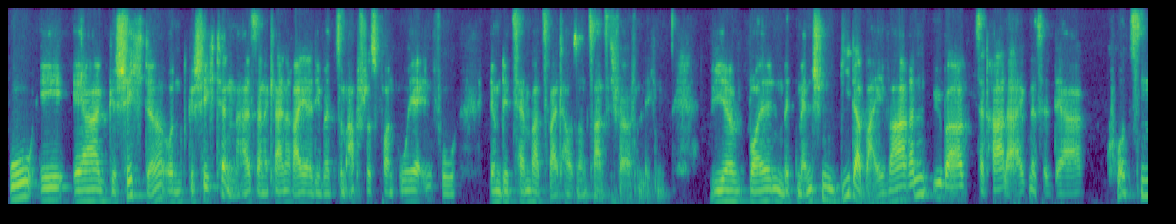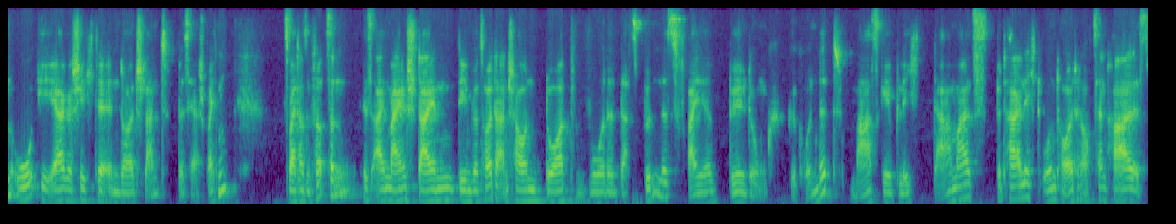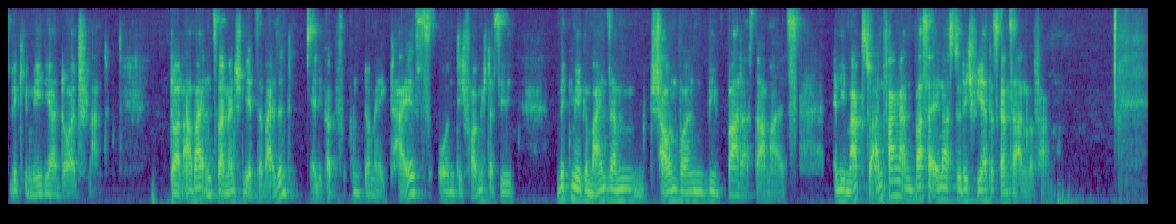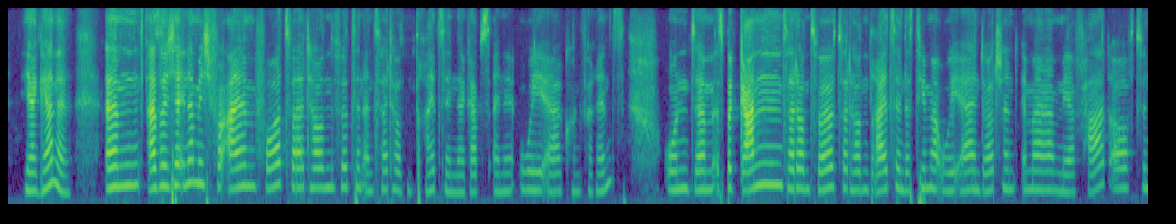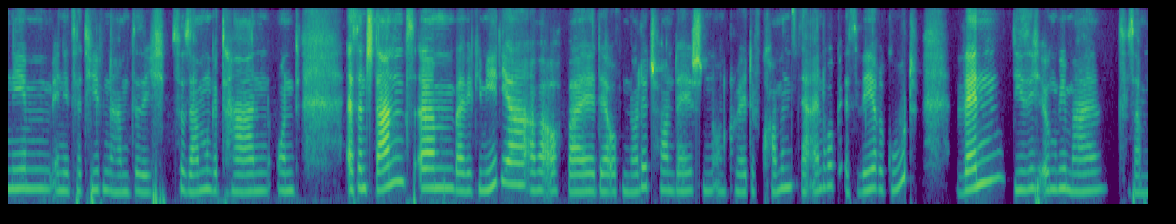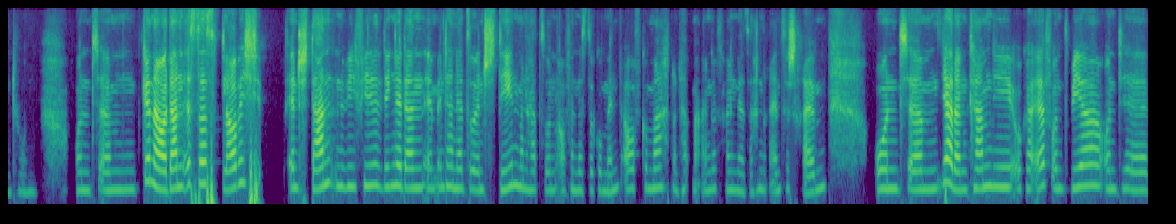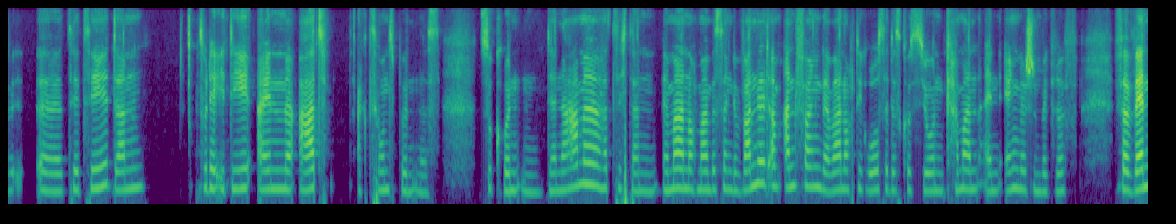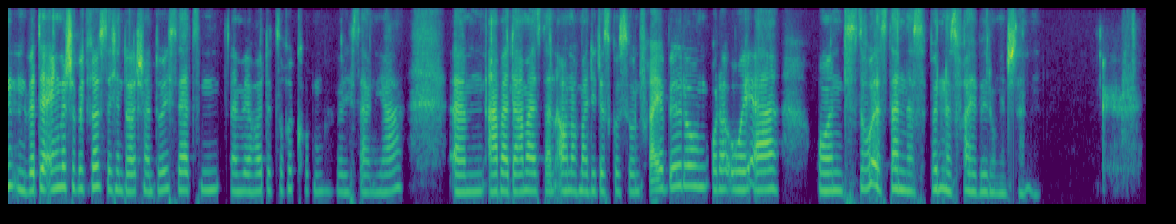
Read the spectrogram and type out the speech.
OER Geschichte und Geschichten heißt eine kleine Reihe, die wir zum Abschluss von OER Info im Dezember 2020 veröffentlichen. Wir wollen mit Menschen, die dabei waren, über zentrale Ereignisse der kurzen OER-Geschichte in Deutschland bisher sprechen. 2014 ist ein Meilenstein, den wir uns heute anschauen. Dort wurde das Bündnis Freie Bildung gegründet. Maßgeblich damals beteiligt und heute auch zentral ist Wikimedia Deutschland. Dort arbeiten zwei Menschen, die jetzt dabei sind, Elli Köpf und Dominik Theis. Und ich freue mich, dass Sie mit mir gemeinsam schauen wollen, wie war das damals. Elli, magst du anfangen? An was erinnerst du dich? Wie hat das Ganze angefangen? Ja, gerne. Ähm, also ich erinnere mich vor allem vor 2014 an 2013, da gab es eine OER-Konferenz und ähm, es begann 2012, 2013 das Thema OER in Deutschland immer mehr Fahrt aufzunehmen. Initiativen haben sich zusammengetan und es entstand ähm, bei Wikimedia, aber auch bei der Open Knowledge Foundation und Creative Commons der Eindruck, es wäre gut, wenn die sich irgendwie mal zusammentun. Und ähm, genau, dann ist das, glaube ich, entstanden, wie viele Dinge dann im Internet so entstehen. Man hat so ein offenes Dokument aufgemacht und hat mal angefangen, da Sachen reinzuschreiben. Und ähm, ja, dann kamen die OKF und wir und der äh, CC dann zu der Idee, eine Art Aktionsbündnis zu gründen. Der Name hat sich dann immer noch mal ein bisschen gewandelt am Anfang. Da war noch die große Diskussion, kann man einen englischen Begriff verwenden? Wird der englische Begriff sich in Deutschland durchsetzen? Wenn wir heute zurückgucken, würde ich sagen, ja. Ähm, aber damals dann auch noch mal die Diskussion freie Bildung oder OER. Und so ist dann das Bündnis Freie Bildung entstanden.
